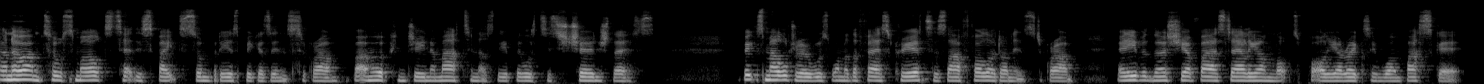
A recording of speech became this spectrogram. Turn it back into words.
I know I'm too small to take this fight to somebody as big as Instagram, but I'm hoping Gina Martin has the ability to change this. Vix Meldrew was one of the first creators I followed on Instagram, and even though she advised early on not to put all your eggs in one basket,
